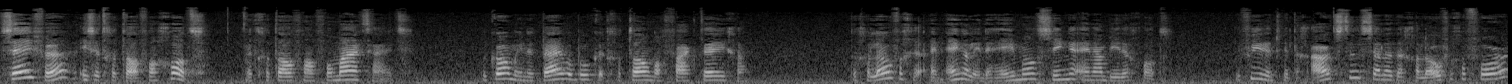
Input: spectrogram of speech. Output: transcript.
7 is het getal van God, het getal van volmaaktheid. We komen in het Bijbelboek het getal nog vaak tegen. De gelovigen en engelen in de hemel zingen en aanbidden God. De 24 oudsten stellen de gelovigen voor,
